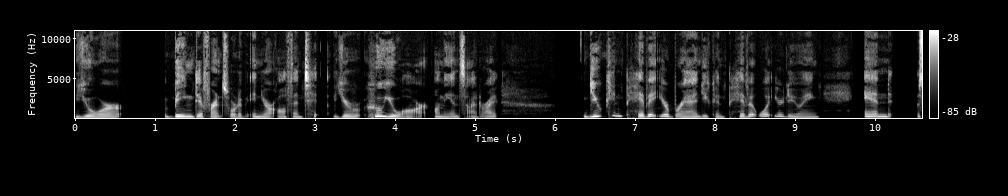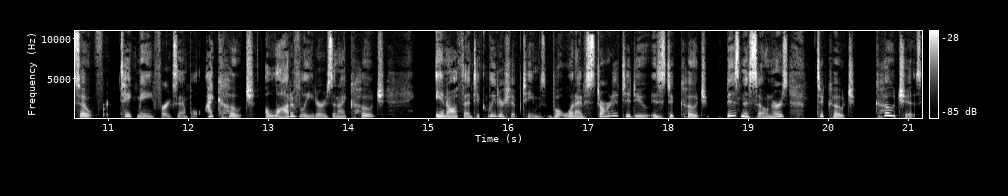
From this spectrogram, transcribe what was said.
your being different sort of in your authentic your who you are on the inside right you can pivot your brand you can pivot what you're doing and so for, take me for example i coach a lot of leaders and i coach in authentic leadership teams but what i've started to do is to coach business owners to coach coaches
